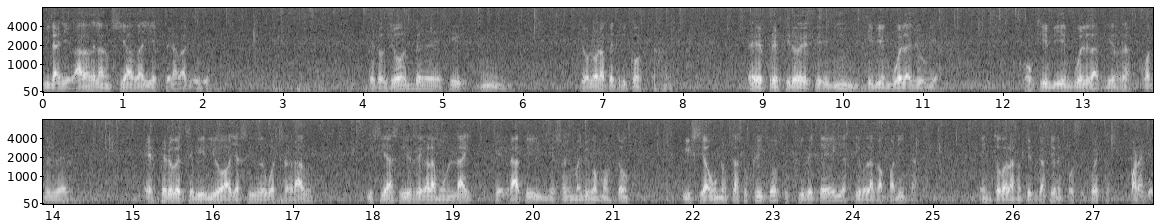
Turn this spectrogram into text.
y la llegada de la ansiada y esperada lluvia. Pero yo en vez de decir, mmm, qué olor a petricor, eh, prefiero decir, mmm, qué bien huele la lluvia, o qué bien huele la tierra cuando llueve. Espero que este vídeo haya sido de vuestro agrado y si así, regálame un like, que es gratis y eso a mí me ayuda un montón. Y si aún no estás suscrito, suscríbete y activa la campanita. En todas las notificaciones, por supuesto, para que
